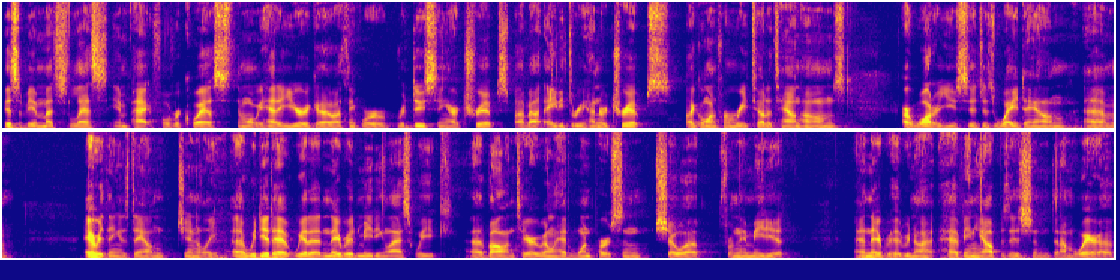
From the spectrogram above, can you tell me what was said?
This would be a much less impactful request than what we had a year ago. I think we're reducing our trips by about 8,300 trips by going from retail to townhomes. Our water usage is way down. Um, Everything is down generally. Uh, We did have, we had a neighborhood meeting last week, uh, voluntary. We only had one person show up from the immediate uh, neighborhood. We don't have any opposition that I'm aware of,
